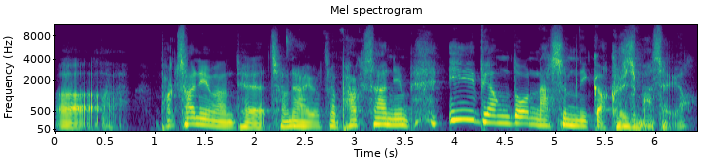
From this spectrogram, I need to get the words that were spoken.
어, 박사님한테 전화해서 박사님 이 병도 낫습니까? 그러지 마세요.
